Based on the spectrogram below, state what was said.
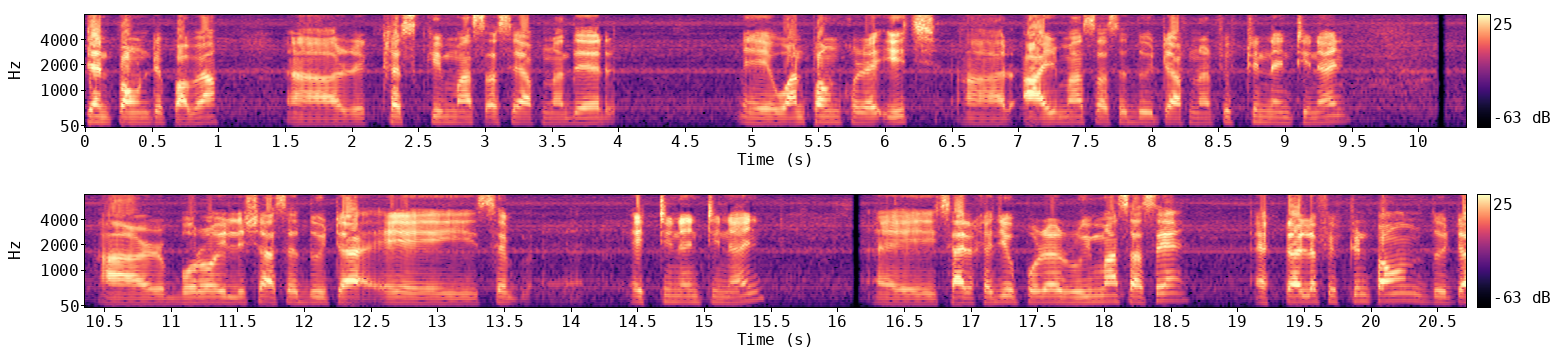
টেন পাউন্ডে পাবা। আর খেসকি মাছ আছে আপনাদের ওয়ান পাউন্ড করে ইচ আর আইর মাছ আছে দুইটা আপনার ফিফটিন নাইনটি নাইন আর বড় ইলিশ আছে দুইটা এই এইটটি নাইনটি নাইন এই চার কেজি উপরে রুই মাছ আছে, একটা হলো ফিফটিন পাউন্ড দুইটা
